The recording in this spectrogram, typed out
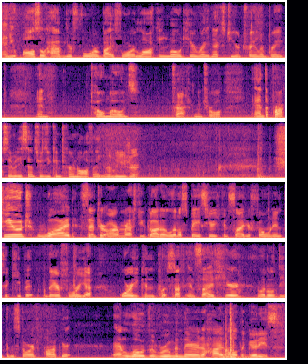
And you also have your 4x4 locking mode here right next to your trailer brake and tow modes, traction control, and the proximity sensors you can turn off at your leisure. Huge, wide center armrest. You've got a little space here. You can slide your phone in to keep it there for you. Or you can put stuff inside here, a little deep in the storage pocket and loads of room in there to hide all the goodies.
